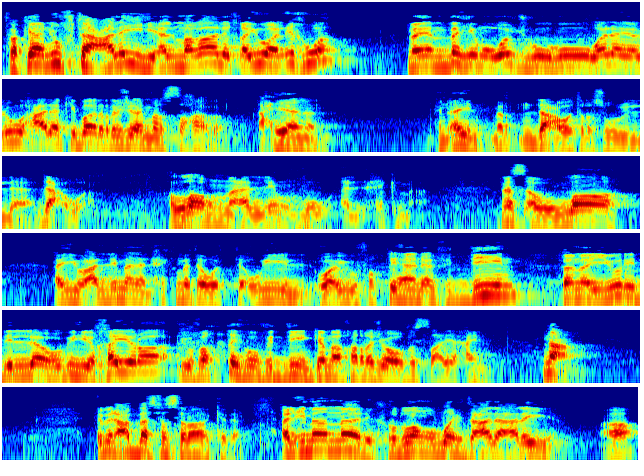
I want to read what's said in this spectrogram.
فكان يفتح عليه المغالق أيها الإخوة ما ينبهم وجهه ولا يلوح على كبار الرجال من الصحابة. أحيانا. من أين؟ من دعوة رسول الله. دعوة. اللهم علمه الحكمة. نسأل الله أن يعلمنا الحكمة والتأويل وأن يفقهنا في الدين. فمن يرد الله به خيرا يفقهه في الدين كما خرجه في الصحيحين. نعم. ابن عباس فسرها هكذا. الإمام مالك رضوان الله تعالى عليه أه؟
